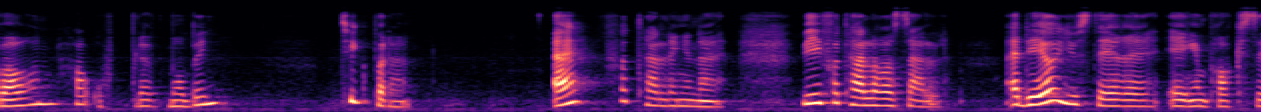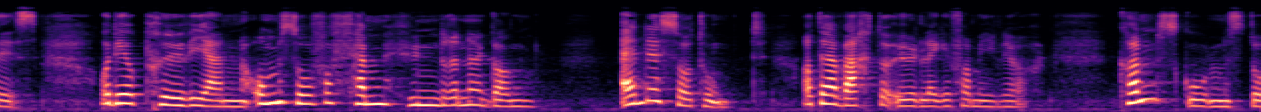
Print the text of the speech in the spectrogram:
barn har opplevd mobbing. Tygg på den. Er fortellingene vi forteller oss selv, er det å justere egen praksis og det å prøve igjen, om så for 500. gang. Er det så tungt at det er verdt å ødelegge familier? Kan skolen stå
